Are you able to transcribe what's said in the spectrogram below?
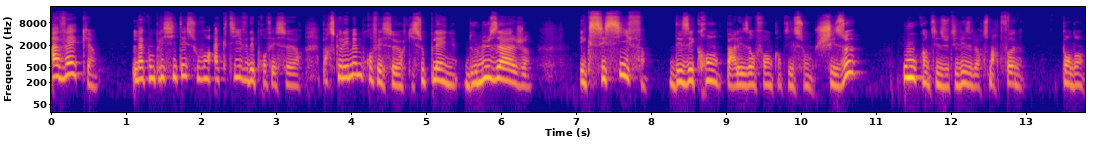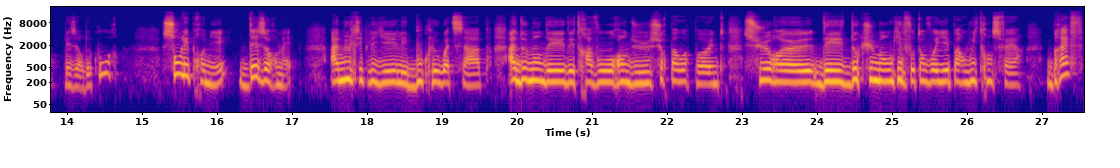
Avec la complicité souvent active des professeurs, parce que les mêmes professeurs qui se plaignent de l'usage excessif des écrans par les enfants quand ils sont chez eux ou quand ils utilisent leur smartphone pendant les heures de cours, sont les premiers, désormais, à multiplier les boucles WhatsApp, à demander des travaux rendus sur PowerPoint, sur euh, des documents qu'il faut envoyer par WeTransfer. Bref,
